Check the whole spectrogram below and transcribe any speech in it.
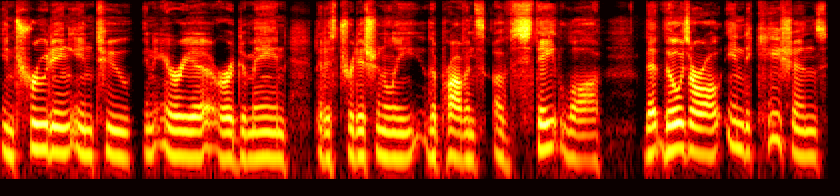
intruding into an area or a domain that is traditionally the province of state law, that those are all indications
